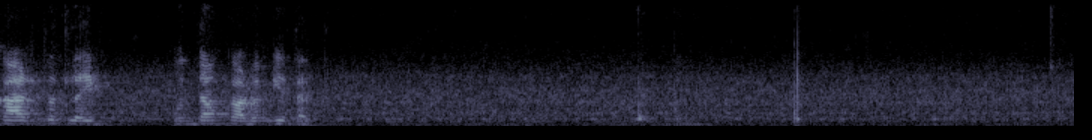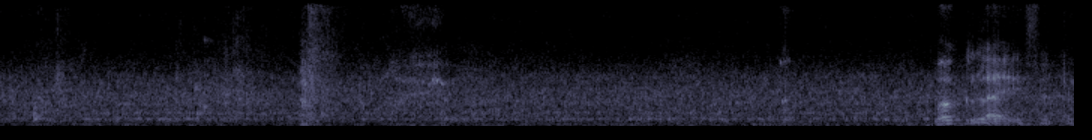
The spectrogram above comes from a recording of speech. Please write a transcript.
काढतात लाईक मुद्दाम काढून घेतात. बघ लाईकसाठी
